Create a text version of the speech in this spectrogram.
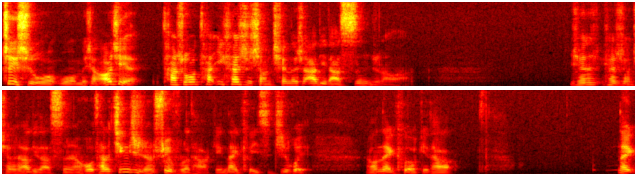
这是我我没想，而且他说他一开始想签的是阿迪达斯，你知道吧？一开始开始想签的是阿迪达斯，然后他的经纪人说服了他，给耐克一次机会，然后耐克给他耐，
